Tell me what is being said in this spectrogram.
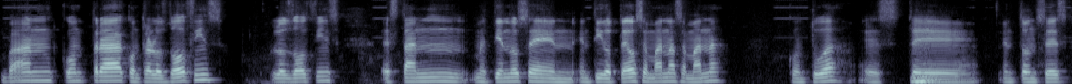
van contra, contra los Dolphins. Los Dolphins están metiéndose en, tiroteo semana a semana con Tua. Este, Entonces,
